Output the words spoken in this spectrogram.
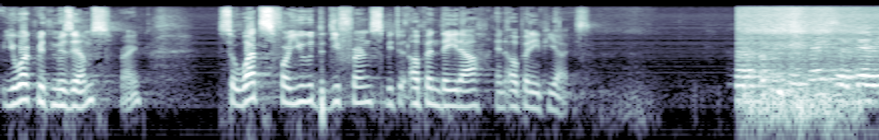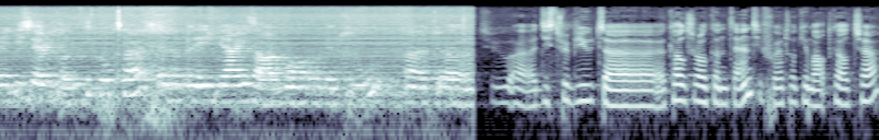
you work with museums, right? So what's for you the difference between open data and open APIs? Uh, open data is a very, is very political first, and open APIs are more of a tool uh, to, to distribute cultural content, if we're talking about culture.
